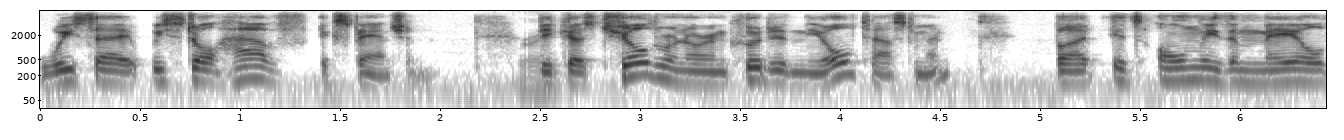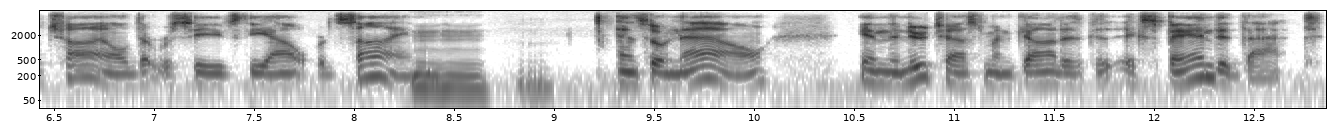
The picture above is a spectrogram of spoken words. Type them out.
we say we still have expansion Right. because children are included in the Old Testament, but it's only the male child that receives the outward sign. Mhm. And so now in the New Testament, God has expanded that.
